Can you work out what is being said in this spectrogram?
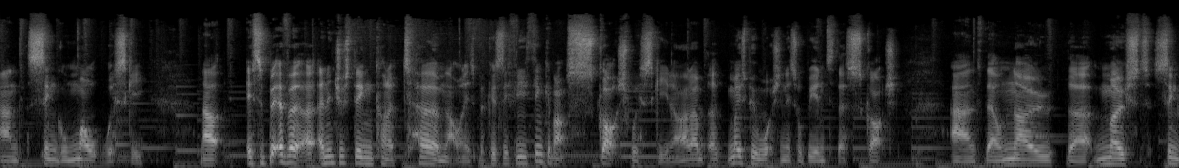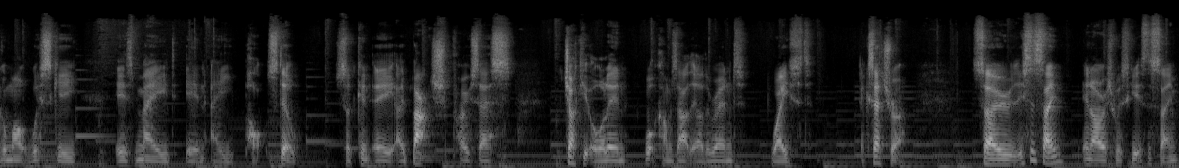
and single malt whiskey. Now, it's a bit of a, an interesting kind of term that one is because if you think about Scotch whiskey, now uh, most people watching this will be into their Scotch, and they'll know that most single malt whiskey is made in a pot still. So a, a batch process, chuck it all in, what comes out the other end, waste, etc. So it's the same in Irish whiskey, it's the same,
